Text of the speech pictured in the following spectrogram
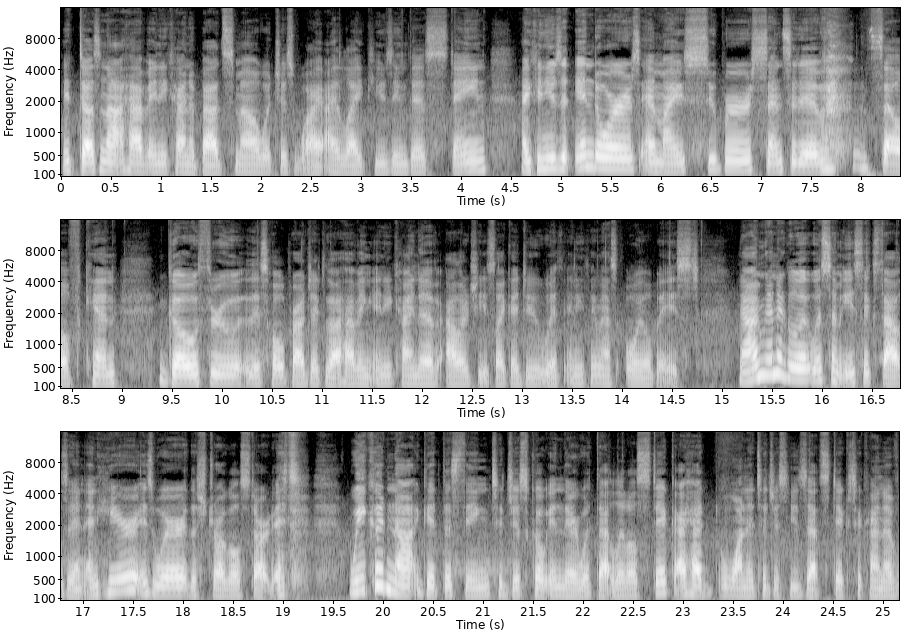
It does not have any kind of bad smell, which is why I like using this stain. I can use it indoors and my super sensitive self can go through this whole project without having any kind of allergies like I do with anything that's oil based. Now I'm going to glue it with some E6000 and here is where the struggle started. we could not get this thing to just go in there with that little stick. I had wanted to just use that stick to kind of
